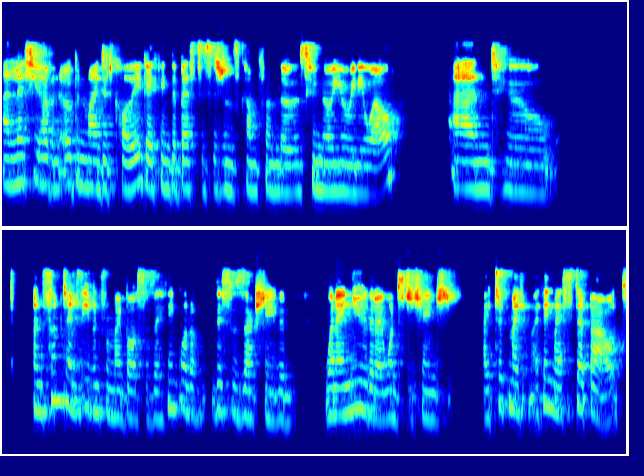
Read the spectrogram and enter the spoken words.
unless you have an open-minded colleague, I think the best decisions come from those who know you really well and who and sometimes even from my bosses. I think one of this was actually the when I knew that I wanted to change. I took my I think my step out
